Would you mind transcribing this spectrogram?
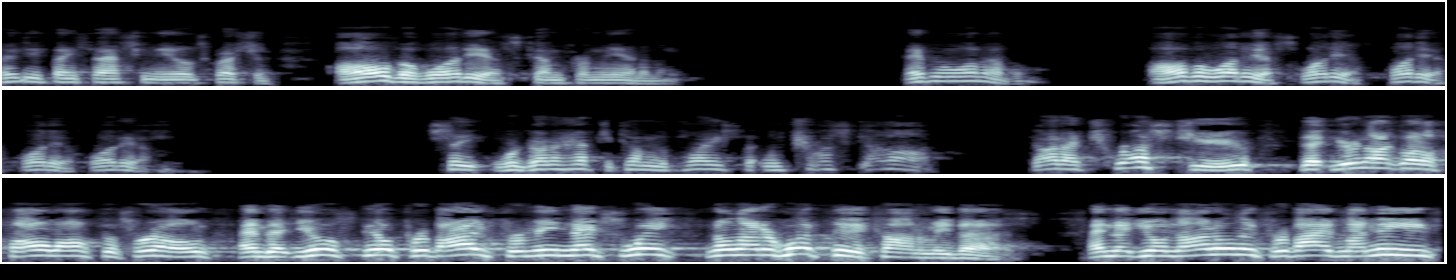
Who do you think's asking you those questions? All the what ifs come from the enemy. Every one of them. All the what ifs. What if? What if? What if? What if? See, we're going to have to come to the place that we trust God. God, I trust you that you're not going to fall off the throne and that you'll still provide for me next week no matter what the economy does. And that you'll not only provide my needs,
